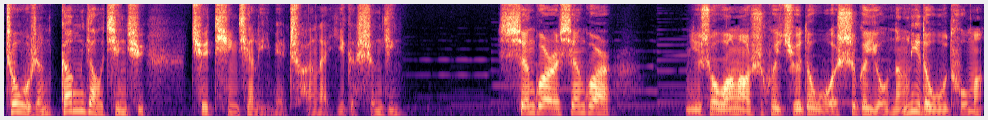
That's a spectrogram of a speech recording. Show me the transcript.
周人刚要进去。却听见里面传来一个声音：“仙官儿，仙官儿，你说王老师会觉得我是个有能力的巫徒吗？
